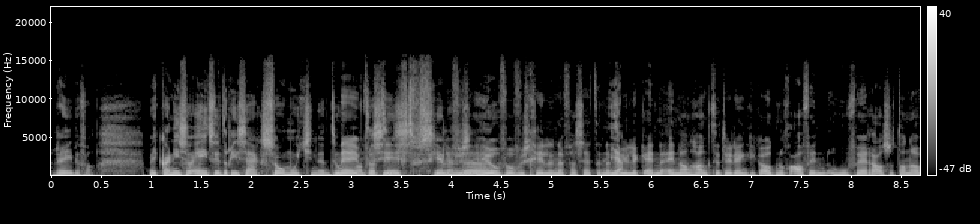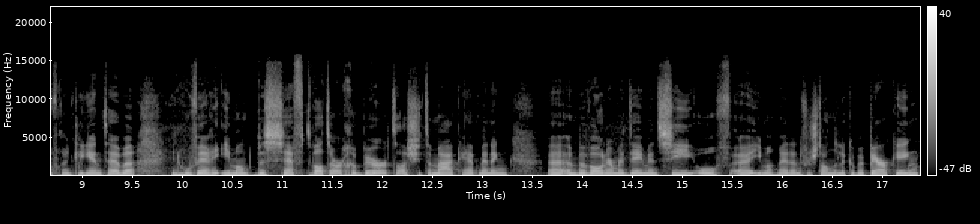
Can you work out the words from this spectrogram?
redenen van. Maar je kan niet zo 1, 2, 3 zeggen, zo moet je het doen. want dat heeft verschillende... Vers- Heel veel verschillende facetten Ja. natuurlijk. En, en dan hangt het er denk ik ook nog af in hoeverre, als we het dan over een cliënt hebben, in hoeverre iemand beseft wat er gebeurt. Als je te maken hebt met een, eh, een bewoner met dementie of eh, iemand met een verstandelijke beperking,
